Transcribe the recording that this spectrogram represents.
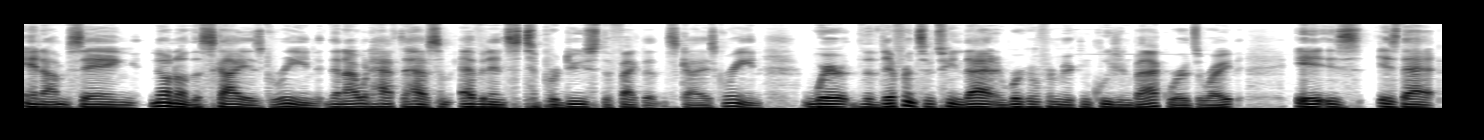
and I'm saying, no, no, the sky is green, then I would have to have some evidence to produce the fact that the sky is green. Where the difference between that and working from your conclusion backwards, right, is is that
